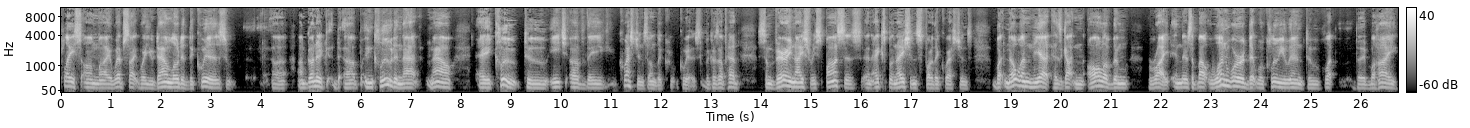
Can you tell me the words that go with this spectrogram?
place on my website where you downloaded the quiz. Uh, I'm going to uh, include in that now a clue to each of the questions on the quiz because I've had some very nice responses and explanations for the questions, but no one yet has gotten all of them right. And there's about one word that will clue you into what the Baha'i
